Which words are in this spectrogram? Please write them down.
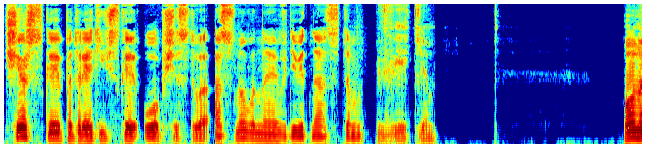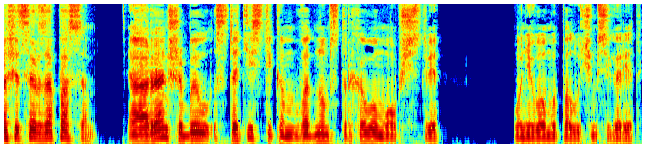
чешское патриотическое общество, основанное в XIX веке. Он офицер запаса, а раньше был статистиком в одном страховом обществе. У него мы получим сигареты.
